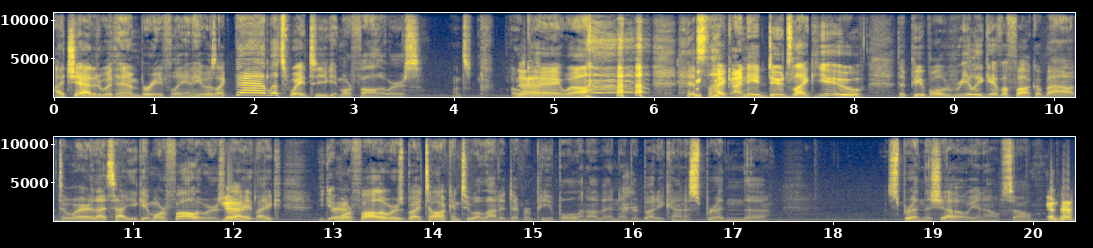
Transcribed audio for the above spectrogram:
I chatted with him briefly, and he was like, "Nah, let's wait till you get more followers." That's Yeah. okay. Well, it's like I need dudes like you that people really give a fuck about to where that's how you get more followers, Yeah. right? Like you get Yeah. more followers by talking to a lot of different people and uh, and everybody kind of spreading the spreading the show, you know. So and that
